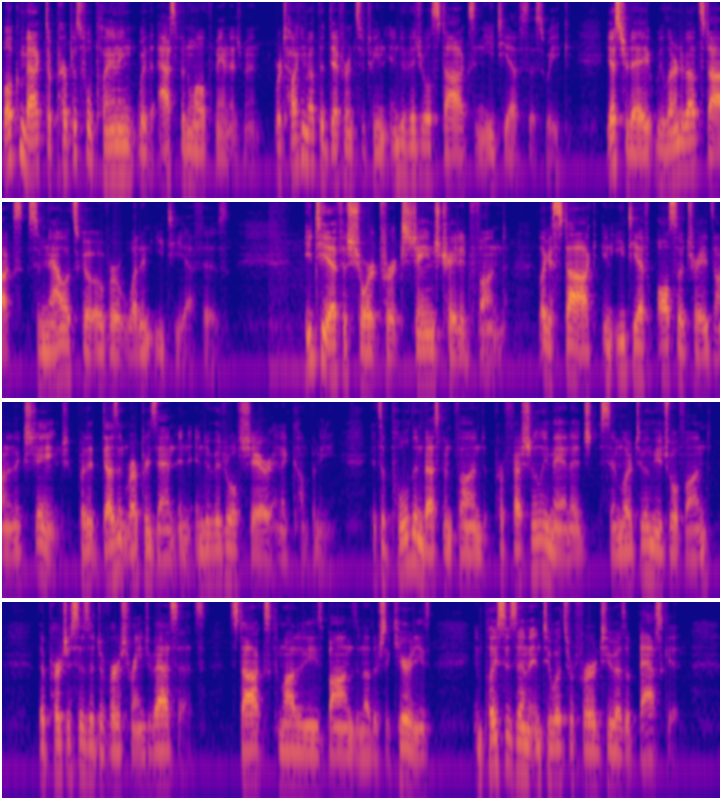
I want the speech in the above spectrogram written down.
Welcome back to Purposeful Planning with Aspen Wealth Management. We're talking about the difference between individual stocks and ETFs this week. Yesterday, we learned about stocks, so now let's go over what an ETF is. ETF is short for Exchange Traded Fund. Like a stock, an ETF also trades on an exchange, but it doesn't represent an individual share in a company. It's a pooled investment fund, professionally managed, similar to a mutual fund, that purchases a diverse range of assets stocks, commodities, bonds, and other securities, and places them into what's referred to as a basket.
